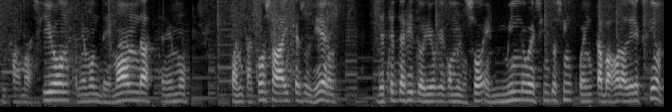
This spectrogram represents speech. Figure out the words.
difamación, tenemos demandas, tenemos cuántas cosas hay que surgieron de este territorio que comenzó en 1950 bajo la dirección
